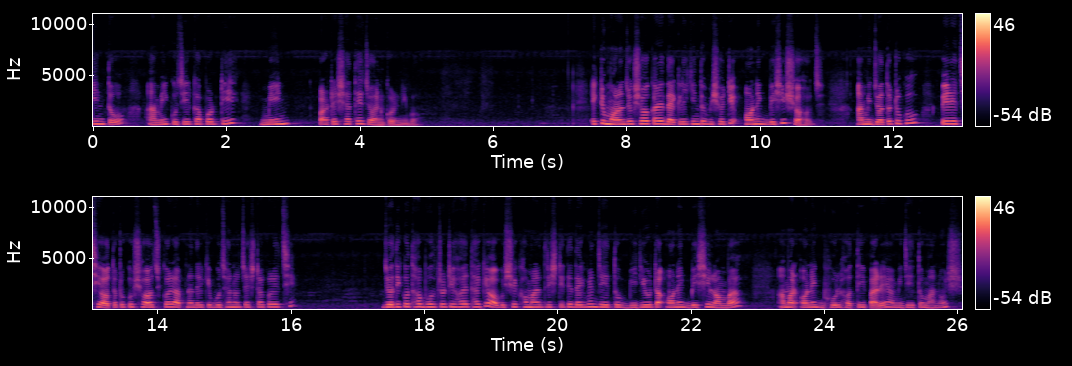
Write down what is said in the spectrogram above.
কিন্তু আমি কুচির কাপড়টি মেন পার্টের সাথে জয়েন করে নিব। একটু মনোযোগ সহকারে দেখলেই কিন্তু বিষয়টি অনেক বেশি সহজ। আমি যতটুকু পেরেছি, অতটুকু সহজ করে আপনাদেরকে বোঝানোর চেষ্টা করেছি। যদি কোথাও ভুল ত্রুটি হয়ে থাকে, অবশ্যই ক্ষমার দৃষ্টিতে দেখবেন, যেহেতু ভিডিওটা অনেক বেশি লম্বা, আমার অনেক ভুল হতেই পারে, আমি যেহেতু মানুষ।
